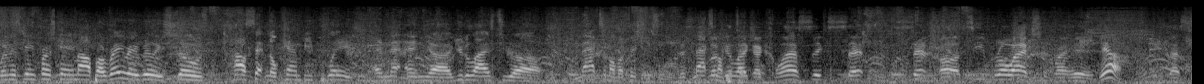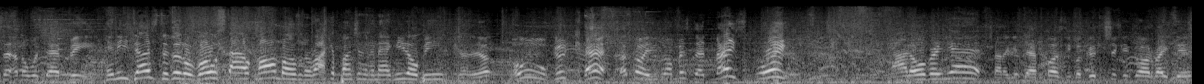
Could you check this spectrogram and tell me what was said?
when this game first came out, but Ray Ray really shows how Sentinel can be played and, and uh, utilized to uh, maximum efficiency. This is maximum looking like a classic set, set uh, team row action right here. Yeah, That Sentinel with that beam. and he does the little roll style combos with the rocket punch and the magneto beam. Yeah, yeah. Oh, good catch. I thought he was gonna miss that nice break. Not over yet. Trying to get that fuzzy, but good chicken guard right there.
